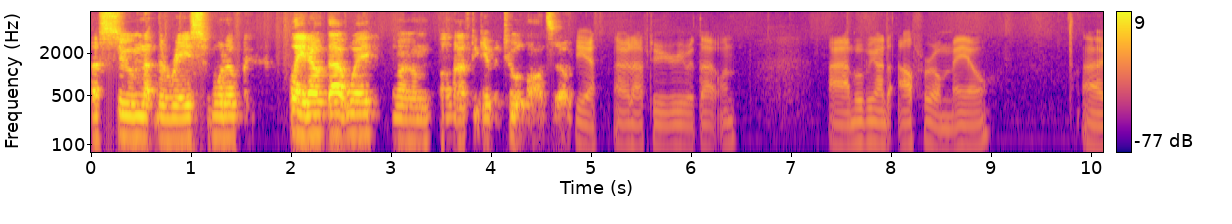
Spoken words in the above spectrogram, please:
assume that the race would have played out that way, um, I'll have to give it to Alonso. Yeah, I would have to agree with that one. Uh, moving on to Alfa Romeo, uh,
